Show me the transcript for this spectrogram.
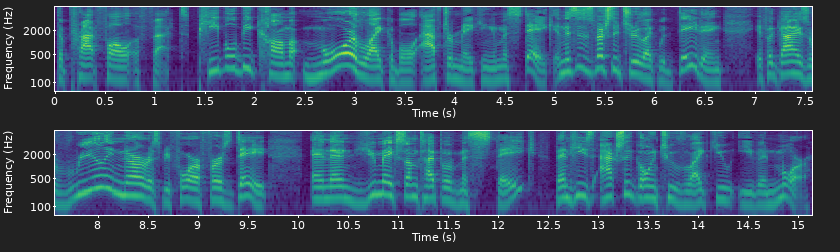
the pratfall effect. People become more likable after making a mistake. And this is especially true like with dating. If a guy is really nervous before a first date, and then you make some type of mistake, then he's actually going to like you even more.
